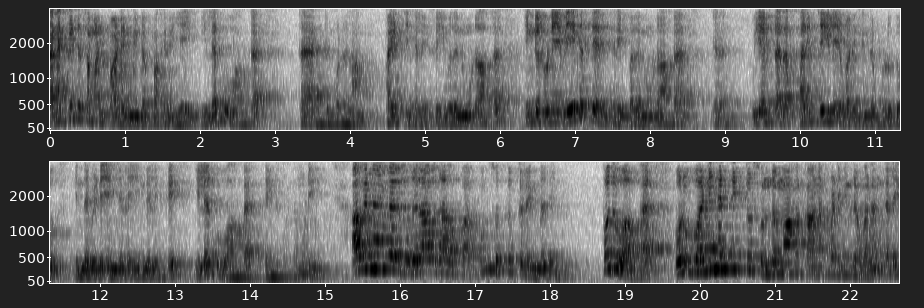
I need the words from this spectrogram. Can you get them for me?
கணக்கீட்டு சமன்பாடு என்கின்ற பகுதியை இலகுவாக தயாரித்துக் கொள்ளலாம். பயிற்சிகளை செய்வதனூடாக எங்களுடைய வேகத்தை அதிகரிப்பதனூடாக உயர்தர பரீட்சையிலே வருகின்ற பொழுது இந்த விடயங்களை எங்களுக்கு இலகுவாக செய்து கொள்ள முடியும். அவை நாங்கள் முதலாவதாக பார்ப்போம் சொத்துக்கள் என்பது பொதுவாக ஒரு வணிகத்திற்கு சொந்தமாக காணப்படுகின்ற வளங்களை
